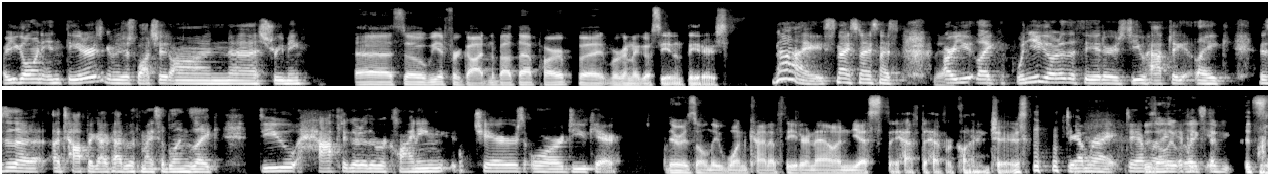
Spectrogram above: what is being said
are you going in theaters? Going to just watch it on uh, streaming? uh so we had forgotten about that part but we're going to go see it in theaters Nice, nice, nice, nice. Yeah. Are you like when you go to the theaters? Do you have to get like this is a, a topic I've had with my siblings? Like, do you have to go to the reclining chairs or do you care? there is only one kind of theater now and yes they have to have reclining chairs Damn right, damn there's right. only If like it's- if it's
